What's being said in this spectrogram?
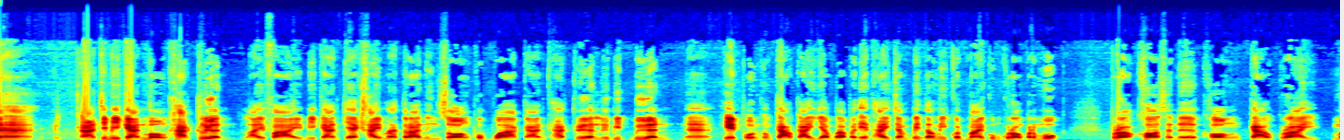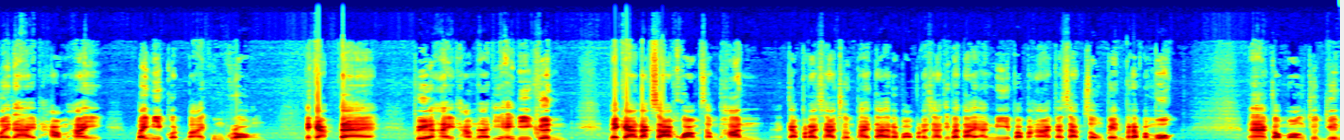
นะฮะอาจจะมีการมองคาดเคลื่อน หลายฝ่ายมีการแก้ไขมาตรา1นึพบว่าการคาดเคลื่อนหรือบิดเบือนนะฮะเหตุผลของก้าวไกลย้ำว่าประเทศไทยจำเป็นต้องมีกฎหมายคุ้มครองประมุข เพราะข้อเสนอของก้าวไกลไม่ได้ทำให้ไม่มีกฎหมายคุ้มครองนะครับแต่เพื่อให้ทำหน้าที่ให้ดีขึ้น ในการรักษาความสัมพันธ์ กับประชาชนภายใต้ระบอบประชาธิปไตยอันมีพระมหากษัตริย์ทรงเป็นพระประมุขนะก็มองจุดยืน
